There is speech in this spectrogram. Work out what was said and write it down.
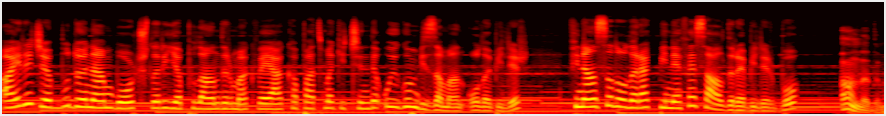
Ayrıca bu dönem borçları yapılandırmak veya kapatmak için de uygun bir zaman olabilir. Finansal olarak bir nefes aldırabilir bu. Anladım.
